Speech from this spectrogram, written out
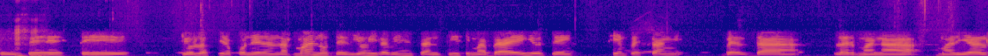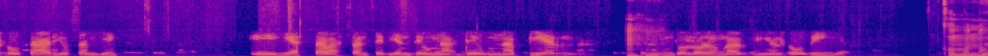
Entonces, este, yo las quiero poner en las manos de Dios y la Virgen Santísima. ¿verdad? Ellos eh, siempre están, ¿verdad? La hermana María del Rosario también ella está bastante bien de una de una pierna, con un dolor en, la, en el rodilla. ¿Cómo no?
